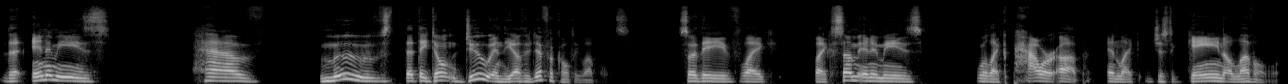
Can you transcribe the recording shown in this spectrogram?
the enemies have moves that they don't do in the other difficulty levels. So they've like like some enemies will like power up and like just gain a level.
